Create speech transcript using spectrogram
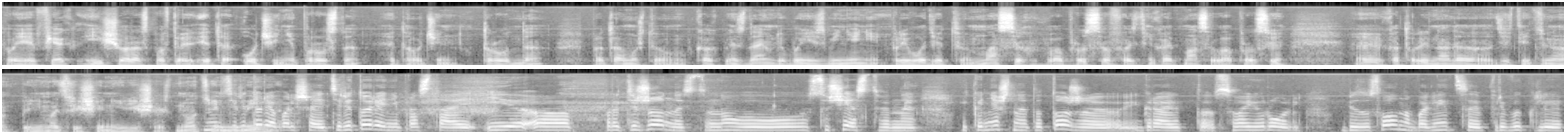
свой эффект. И еще раз повторю, это очень непросто, это очень трудно, потому что, как мы знаем, любые изменения приводят массы вопросов, возникают масса вопросов, э, которые надо действительно принимать решения и решать. Но, тем ну, территория менее... большая, территория непростая, и э, протяженность ну, существенная. И, конечно, это тоже играет свою роль. Безусловно, больницы привыкли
